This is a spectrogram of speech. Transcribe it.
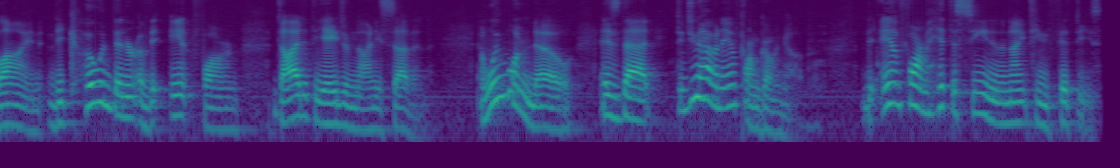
Levine, the co-inventor of the ant farm, died at the age of 97. And we want to know is that did you have an ant farm growing up? The ant farm hit the scene in the 1950s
